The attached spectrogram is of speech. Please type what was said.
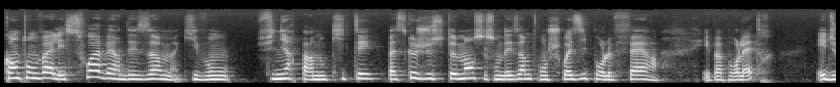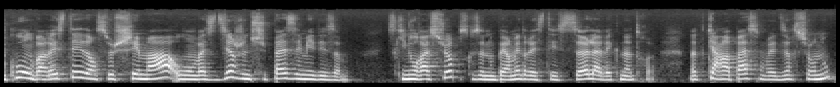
quand on va aller soit vers des hommes qui vont finir par nous quitter parce que justement ce sont des hommes qu'on choisit pour le faire et pas pour l'être. Et du coup, on va rester dans ce schéma où on va se dire je ne suis pas aimé des hommes. Ce qui nous rassure parce que ça nous permet de rester seul avec notre, notre carapace, on va dire, sur nous.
